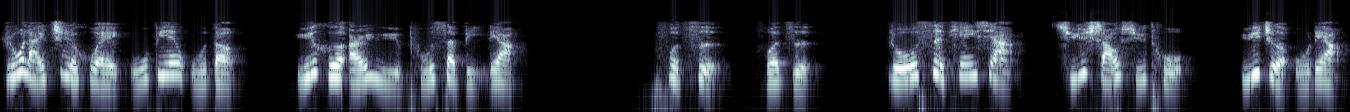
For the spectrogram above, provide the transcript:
如来智慧无边无等，于何而与菩萨比量？复次，佛子，如四天下取少许土，愚者无量。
